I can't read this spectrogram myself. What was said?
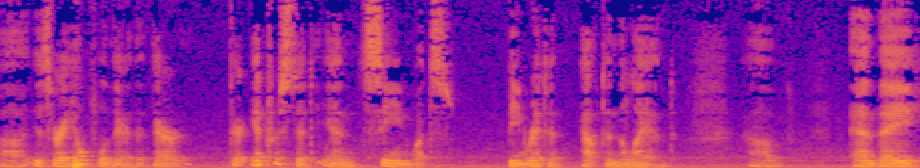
uh, is very helpful there. That they're they're interested in seeing what's being written out in the land, um, and they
